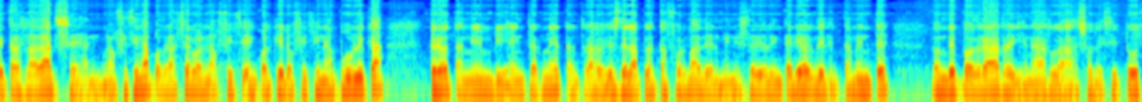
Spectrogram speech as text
que trasladarse a ninguna oficina, podrá hacerlo en, en cualquier oficina pública, pero también vía Internet a través de la plataforma del Ministerio del Interior directamente, donde podrá rellenar la solicitud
